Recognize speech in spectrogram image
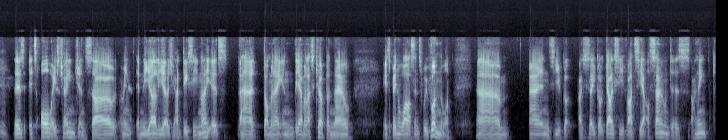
Mm. There's it's always changing. So I mean, in the early years you had DC United uh, dominating the MLS Cup, and now it's been a while since we've won one. Um, and you've got, as you say, you've got Galaxy, you've had Seattle Sounders. I think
